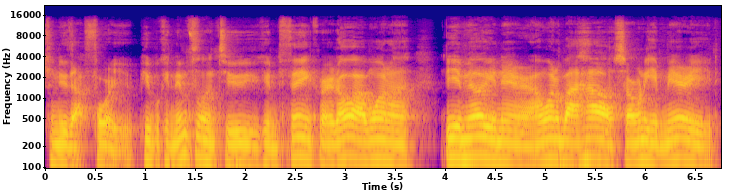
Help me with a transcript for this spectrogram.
can do that for you. People can influence you. You can think, right? Oh, I want to be a millionaire. I want to buy a house. I want to get married.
